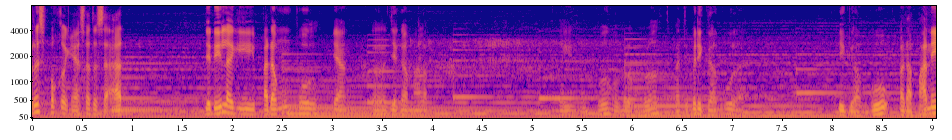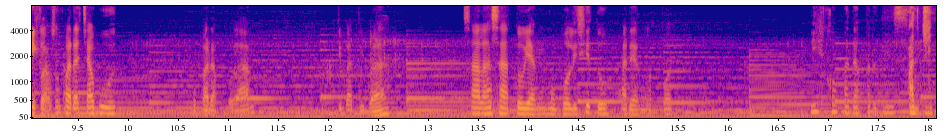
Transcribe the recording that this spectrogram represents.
terus pokoknya suatu saat, jadi lagi pada ngumpul yang eh, jaga malam. Lagi ngumpul ngobrol-ngobrol, tiba-tiba diganggu lah. Diganggu, pada panik langsung pada cabut, pada pulang. Tiba-tiba salah satu yang ngumpul di situ ada yang telepon. Ih kok pada pergi sih? Anjing.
